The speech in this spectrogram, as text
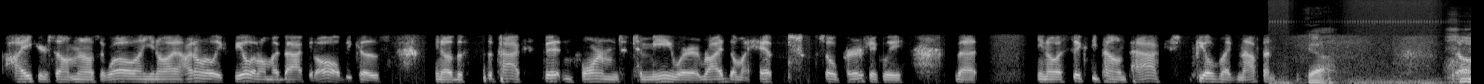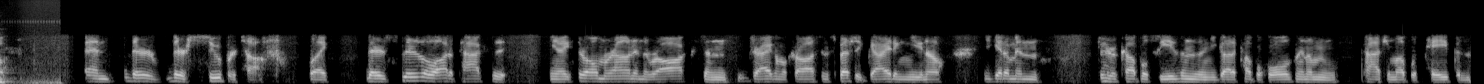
hike or something. And I was like, well, you know, I, I don't really feel it on my back at all because, you know, the, the pack's fit and formed to me where it rides on my hips so perfectly that, you know, a 60 pound pack feels like nothing. Yeah. So, and they're they're super tough. Like there's there's a lot of packs that you know you throw them around in the rocks and drag them across, and especially guiding. You know, you get them in through a couple seasons, and you got a couple holes in them, and patch them up with tape and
